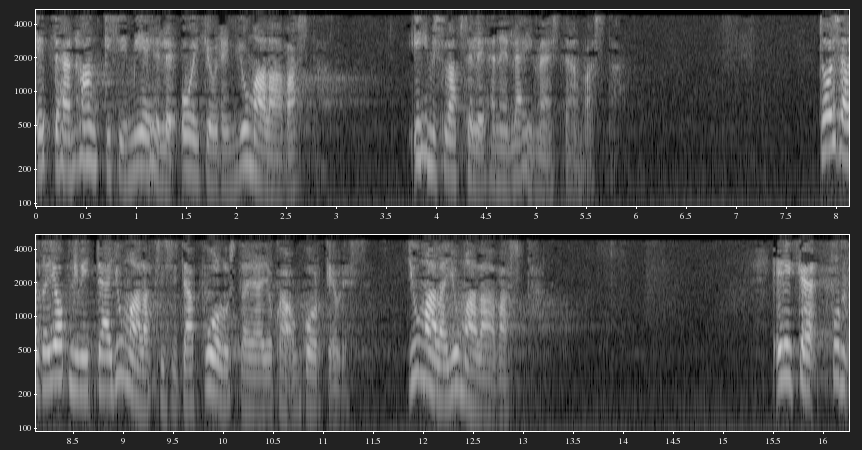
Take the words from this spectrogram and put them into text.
että hän hankkisi miehelle oikeuden Jumalaa vastaan. Ihmislapselle hänen lähimmäistään vastaan. Toisaalta Job nimittää Jumalaksi sitä puolustajaa, joka on korkeudessa. Jumala Jumalaa vastaan. Eli kun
